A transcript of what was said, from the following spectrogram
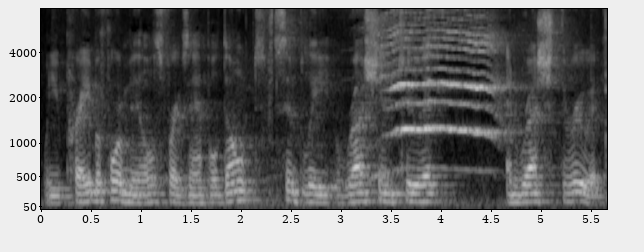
When you pray before meals, for example, don't simply rush into it and rush through it.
